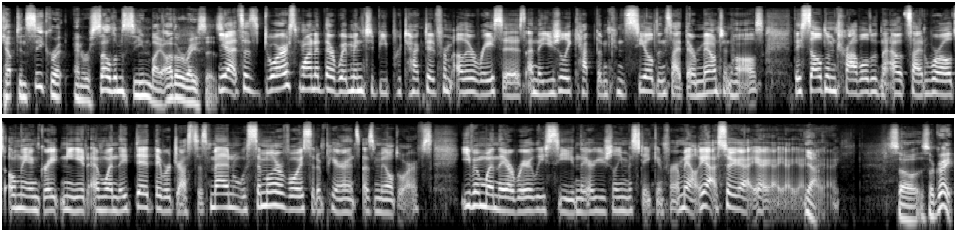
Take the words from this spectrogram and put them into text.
kept in secret, and were seldom seen by other races. yeah, it says dwarfs wanted their women to be protected from other races, and they usually kept them concealed inside their mountain halls. They seldom traveled in the outside world, only in great need, and when they did, they were dressed as men with similar voice and appearance as male dwarfs. Even when they are rarely seen, they are usually mistaken for a male. Yeah, so yeah, yeah, yeah, yeah, yeah. Yeah. yeah. So so great.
